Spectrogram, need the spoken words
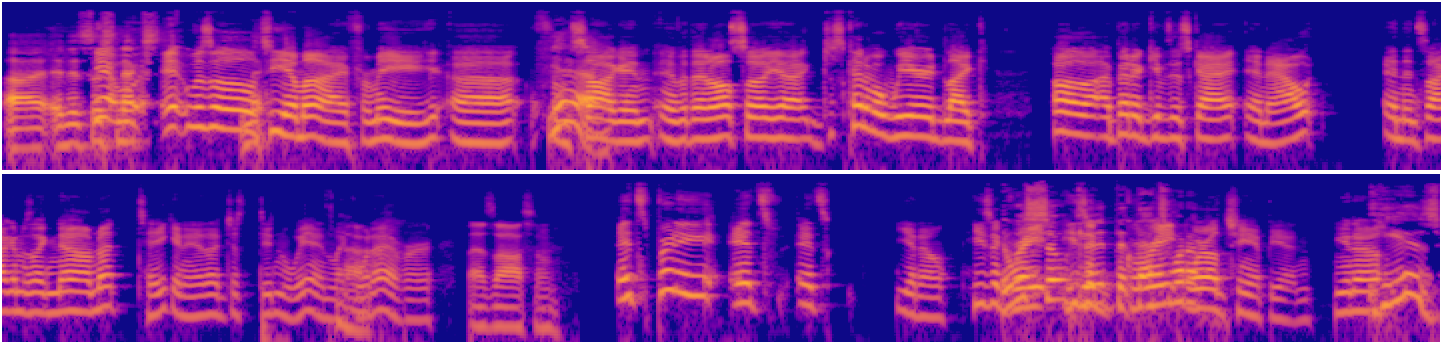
Uh, and it's this yeah, next. it was a little TMI for me uh, from Yeah. Sagan, and but then also, yeah, just kind of a weird like, oh, I better give this guy an out, and then Sagan was like, no, I'm not taking it. I just didn't win. Like Ah. whatever. That's awesome. It's pretty. It's it's you know he's a It was great so he's a good that that's great what I- world champion. You know. He is,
